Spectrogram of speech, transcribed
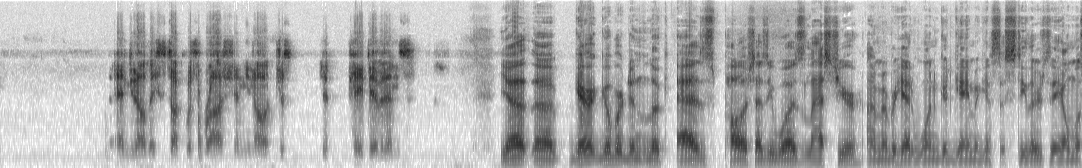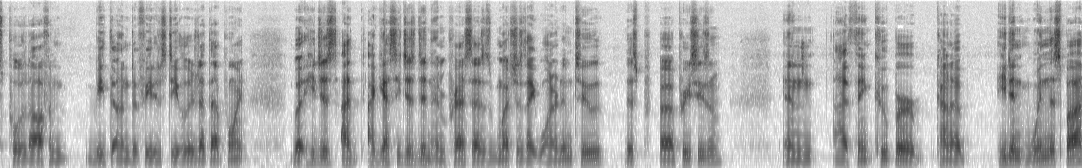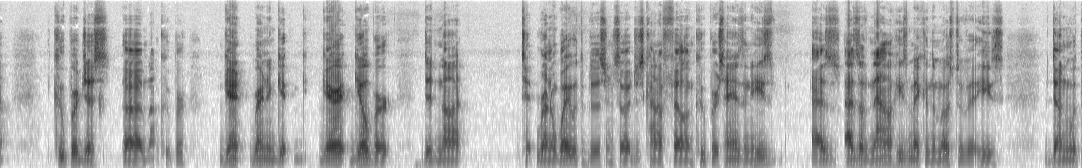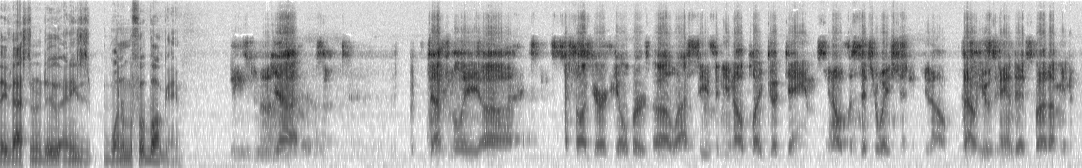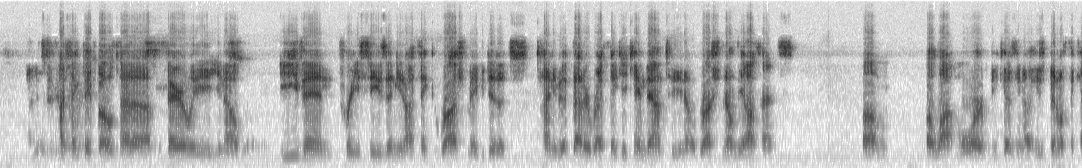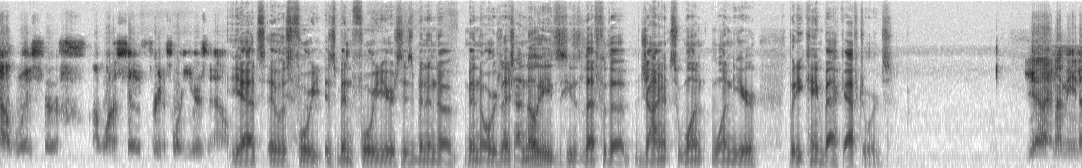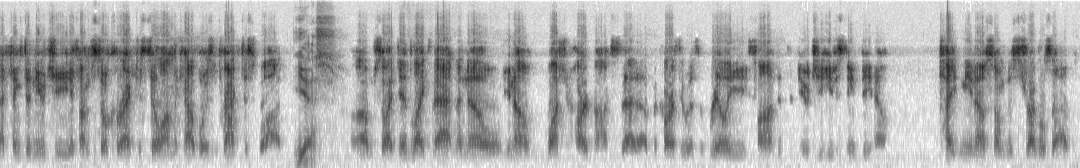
and you know they stuck with Rush, and you know it just it paid dividends. Yeah, uh, Garrett Gilbert didn't look as polished as he was last year. I remember he had one good game against the Steelers. They almost pulled it off and beat the undefeated Steelers at that point. But he just, I, I guess he just didn't impress as much as they wanted him to this uh, preseason. And I think Cooper kind of he didn't win the spot. Cooper just uh, not Cooper. Brandon G- Garrett Gilbert did not t- run away with the position, so it just kind of fell in Cooper's hands, and he's as as of now he's making the most of it. He's done what they've asked him to do, and he's won them a football game. Yeah, definitely. Uh, I saw Garrett Gilbert uh, last season. You know, play good games. You know, with the situation you know that he was handed. But I mean, I think they both had a fairly you know even preseason. You know, I think Rush maybe did a tiny bit better, but I think it came down to you know Rush knowing the offense um, a lot more because you know he's been with the Cowboys for I want to say three to four years now. Yeah, it's it was four. It's been four years. He's been in a been in the organization. I know he's he's left for the Giants one one year, but he came back afterwards. Yeah, and I mean I think DiNucci, if I'm still correct, is still on the Cowboys practice squad. Yes. Um, so I did like that, and I know you know watching Hard Knocks that uh, McCarthy was really fond of DiNucci. He just needed to you know tighten you know some of his struggles up.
